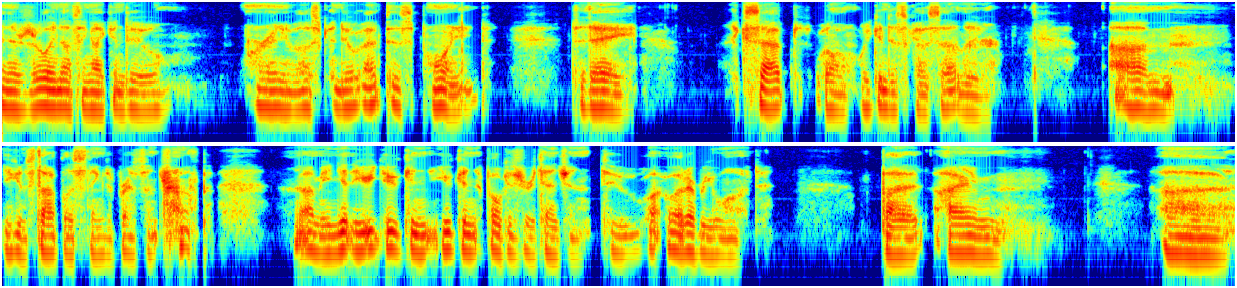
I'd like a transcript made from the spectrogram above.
and there's really nothing I can do, or any of us can do at this point today, except, well, we can discuss that later. Um, you can stop listening to President Trump. I mean, you, you can you can focus your attention to whatever you want, but I'm uh,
